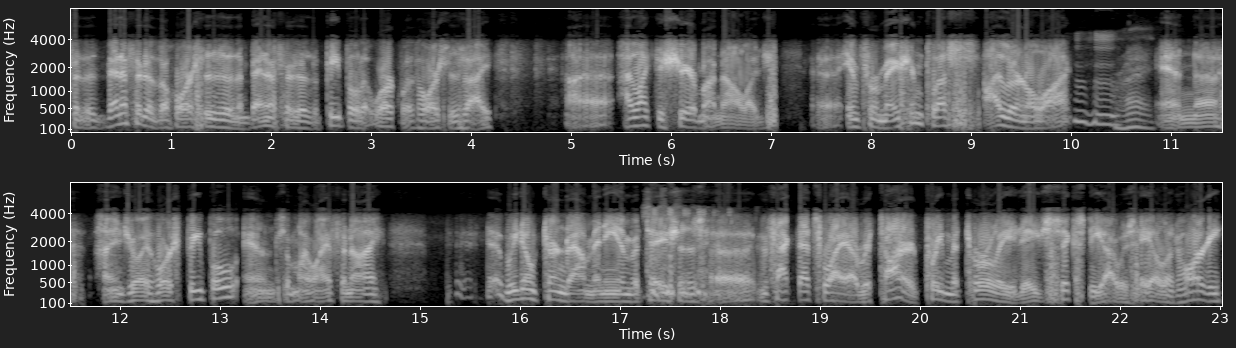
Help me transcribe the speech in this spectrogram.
for the benefit of the horses and the benefit of the people that work with horses, I uh, I like to share my knowledge, uh, information. Plus, I learn a lot, mm-hmm. right. and uh, I enjoy horse people. And so my wife and I, we don't turn down many invitations. uh, in fact, that's why I retired prematurely at age 60. I was hale and hearty.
